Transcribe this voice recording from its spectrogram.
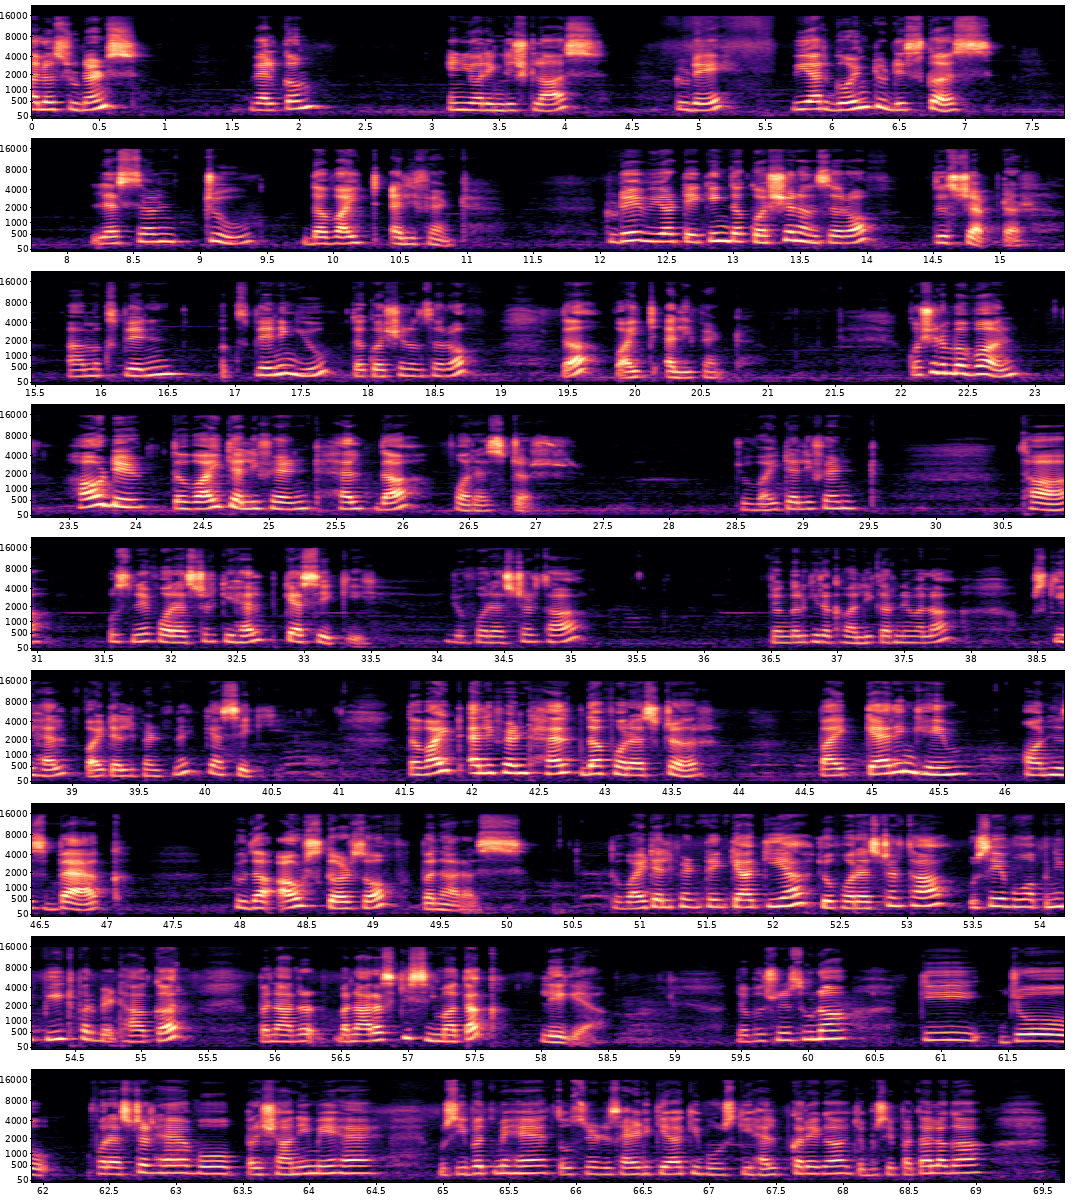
Hello students, welcome in your English class. Today we are going to discuss lesson 2 the white elephant. Today we are taking the question answer of this chapter. I am explaining explaining you the question answer of the white elephant. Question number 1 How did the white elephant help the forester? जो white elephant था, उसने forester की help कैसे की? जो forester था, जंगल की रखवाली करने वाला, उसकी हेल्प वाइट एलिफेंट ने कैसे की? The white elephant help the forester by carrying him on his back to the outskirts of Banaras तो वाइट एलिफेंट ने क्या किया? जो फॉरेस्टर था, उसे वो अपनी पीठ पर बैठाकर बनार, बनारस की सीमा तक ले गया। जब उसने सुना कि जो फॉरेस्टर है, वो परेशानी में है, मुसीबत में है तो उसने डिसाइड किया कि वो उसकी हेल्प करेगा। जब उसे पता लगा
